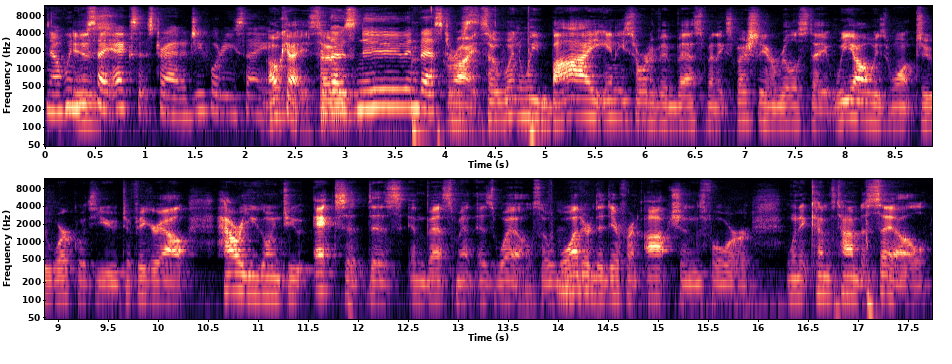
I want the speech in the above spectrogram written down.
Now, when you say exit strategy, what are you saying? Okay, To so those new investors. Right. So when we buy any sort of investment, especially in real estate, we always want to work with you to figure out how are you going to exit this investment as well. So what mm-hmm. are the different options for when it comes time to sell?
